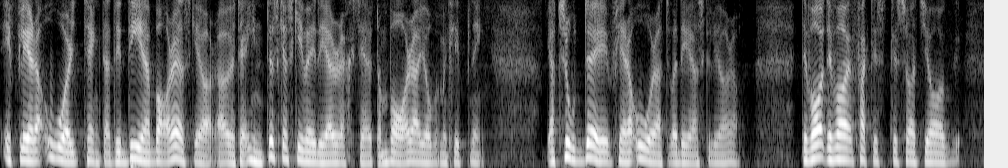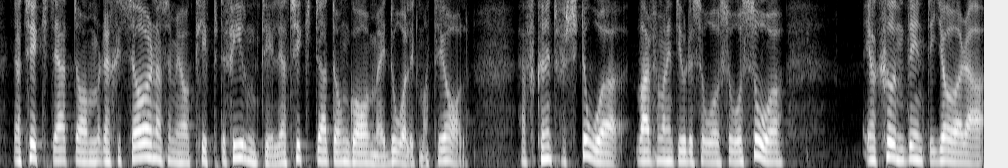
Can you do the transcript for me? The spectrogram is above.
i flera år tänkte att det är det bara jag ska göra. Och att jag inte ska skriva idéer och regissera utan bara jobba med klippning. Jag trodde i flera år att det var det jag skulle göra. Det var, det var faktiskt så att jag jag tyckte att de regissörerna som jag klippte film till, jag tyckte att de gav mig dåligt material. Jag kunde inte förstå varför man inte gjorde så och så och så. Jag kunde inte göra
